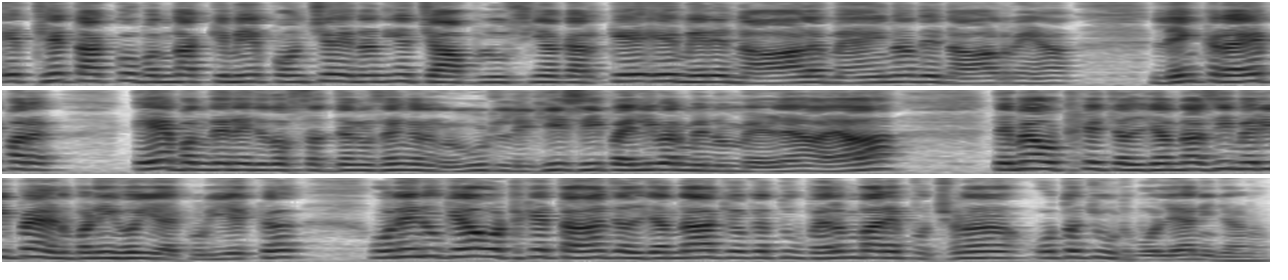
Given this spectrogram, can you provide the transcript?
ਇੱਥੇ ਤੱਕ ਉਹ ਬੰਦਾ ਕਿਵੇਂ ਪਹੁੰਚਿਆ ਇਹਨਾਂ ਦੀਆਂ ਚਾਪਲੂਸੀਆਂ ਕਰਕੇ ਇਹ ਮੇਰੇ ਨਾਲ ਮੈਂ ਇਹਨਾਂ ਦੇ ਨਾਲ ਰਿਹਾ ਲਿੰਕ ਰਹੇ ਪਰ ਇਹ ਬੰਦੇ ਨੇ ਜਦੋਂ ਸੱਜਣ ਸਿੰਘ ਰੰਗਰੂਟ ਲਿਖੀ ਸੀ ਪਹਿਲੀ ਵਾਰ ਮੈਨੂੰ ਮਿਲਣ ਆਇਆ ਤੇ ਮੈਂ ਉੱਠ ਕੇ ਚੱਲ ਜਾਂਦਾ ਸੀ ਮੇਰੀ ਭੈਣ ਬਣੀ ਹੋਈ ਹੈ ਕੁੜੀ ਇੱਕ ਉਹਨੇ ਨੂੰ ਕਿਹਾ, ਉੱਠ ਕੇ ਤਾਂ ਚੱਲ ਜਾਂਦਾ, ਕਿਉਂਕਿ ਤੂੰ ਫਿਲਮ ਬਾਰੇ ਪੁੱਛਣਾ, ਉਹ ਤੋਂ ਝੂਠ ਬੋਲਿਆ ਨਹੀਂ ਜਾਣਾ।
